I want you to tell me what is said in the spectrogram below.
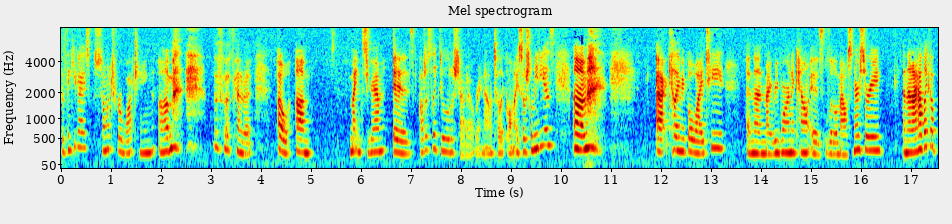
So thank you guys so much for watching. Um, this, that's kind of it. Oh, um, my Instagram is, I'll just like do a little shout out right now to like all my social medias. Um, at Kelli Maple YT. And then my reborn account is Little Mouse Nursery. And then I have like a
